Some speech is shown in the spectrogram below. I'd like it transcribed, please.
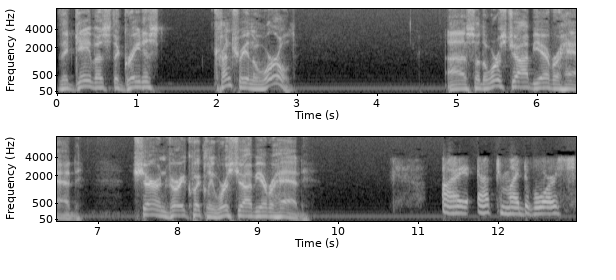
that gave us the greatest country in the world. Uh, so the worst job you ever had, Sharon. Very quickly, worst job you ever had. I, after my divorce,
